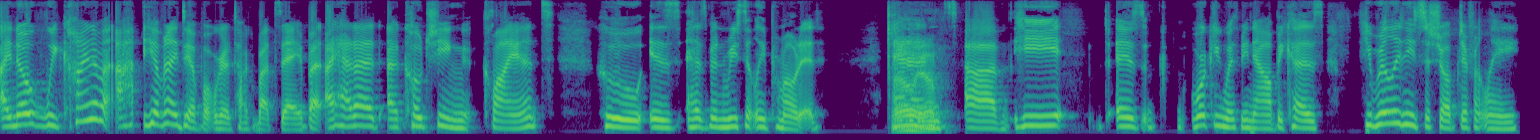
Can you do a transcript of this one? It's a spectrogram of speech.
I know we kind of uh, you have an idea of what we're going to talk about today, but I had a, a coaching client who is has been recently promoted, Oh, yeah. and um, he is working with me now because he really needs to show up differently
